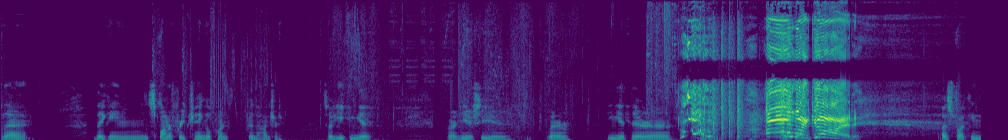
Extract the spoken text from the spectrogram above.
that they can spawn a free triangle point for the hunter, so he can get, or he or she, uh, whatever, can get their uh, Oh my god! us fucking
